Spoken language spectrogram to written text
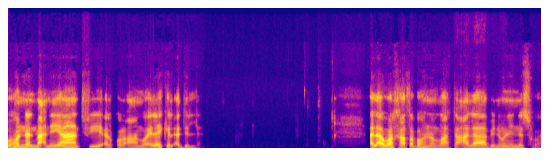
وهن المعنيات في القرآن وإليك الأدلة. الأول خاطبهن الله تعالى بنون النسوة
